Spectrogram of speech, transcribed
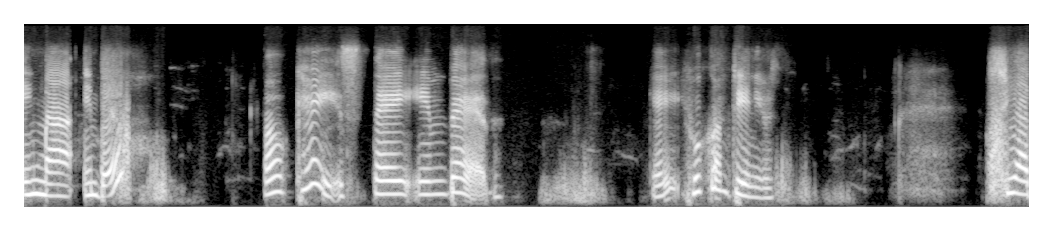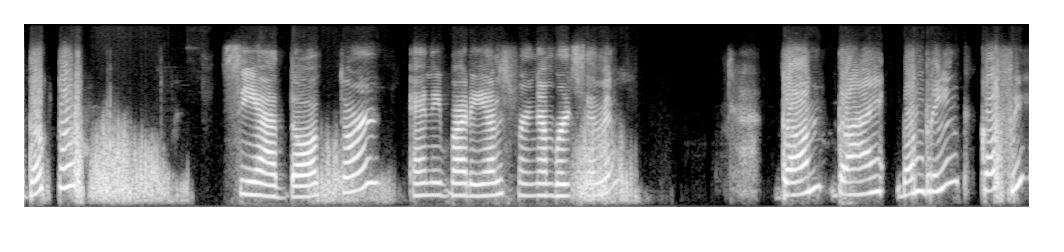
in my in bed. Okay, stay in bed. Okay, who continues? See a doctor. See a doctor. Anybody else for number seven? Don't drink. Don't drink coffee.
